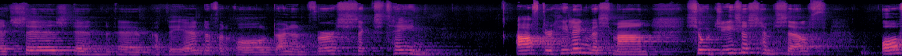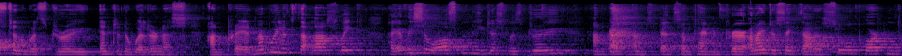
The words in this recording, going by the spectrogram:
it says in um, at the end of it all, down in verse 16, after healing this man, so Jesus himself often withdrew into the wilderness and prayed. Remember, we looked at that last week, how every so often he just withdrew and went and spent some time in prayer. And I just think that is so important.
